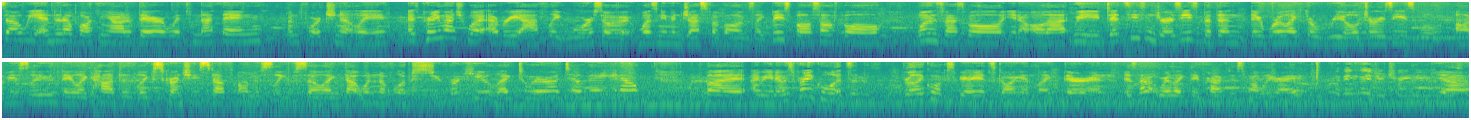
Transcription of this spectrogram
So we ended up walking out of there with nothing, unfortunately. It's pretty much what every athlete wore, so it wasn't even just football, it was like baseball, softball, women's basketball, you know, all that. We did see some jerseys, but then they were like the real jerseys. Well, obviously, they like had the like scrunchy stuff on the sleeves, so like that wouldn't have looked super cute like to wear on tailgate, you know? But I mean, it was pretty cool. It's a really cool experience going in like there, and is that where like they practice probably, right? I think they do training. Yeah,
